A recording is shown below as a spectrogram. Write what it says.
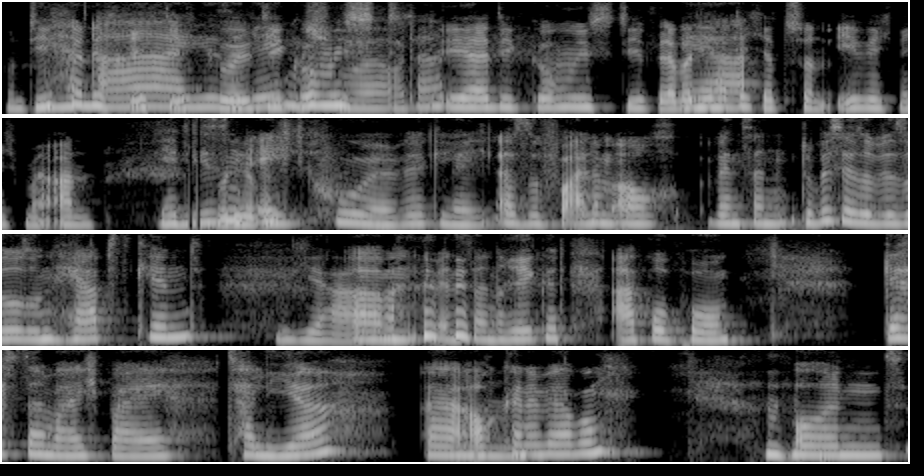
Und die finde ich ah, richtig cool. Die Gummistiefel. Ja, die Gummistiefel. Aber ja. die hatte ich jetzt schon ewig nicht mehr an. Ja, die sind echt cool, wirklich. Also vor allem auch, wenn es dann, du bist ja sowieso so ein Herbstkind. Ja. Ähm, wenn es dann regnet. Apropos, gestern war ich bei Thalia, äh, mhm. auch keine Werbung. und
